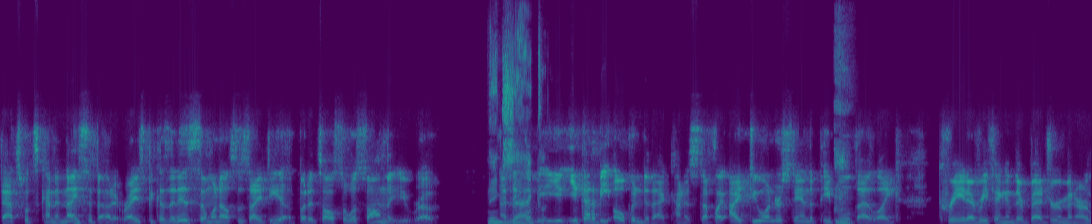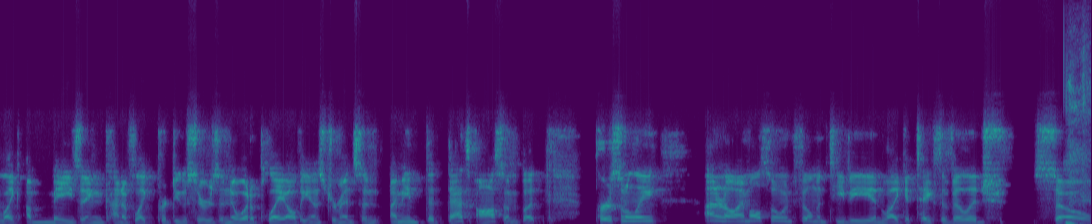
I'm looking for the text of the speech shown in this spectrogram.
That's what's kind of nice about it, right? It's because it is someone else's idea, but it's also a song that you wrote. Exactly. you, you got to be open to that kind of stuff. Like I do understand the people that like create everything in their bedroom and are like amazing kind of like producers and know how to play all the instruments. And I mean that that's awesome. But personally, I don't know. I'm also in film and TV, and like it takes a village. So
